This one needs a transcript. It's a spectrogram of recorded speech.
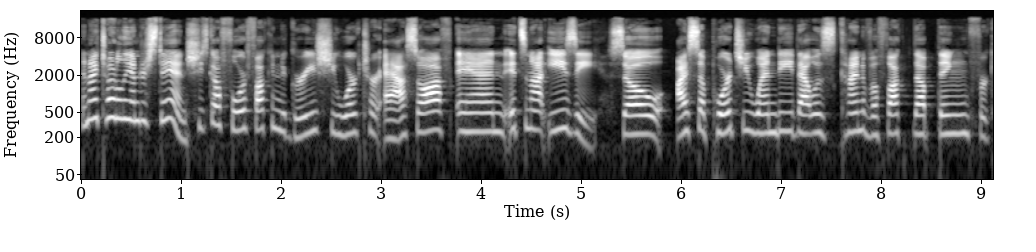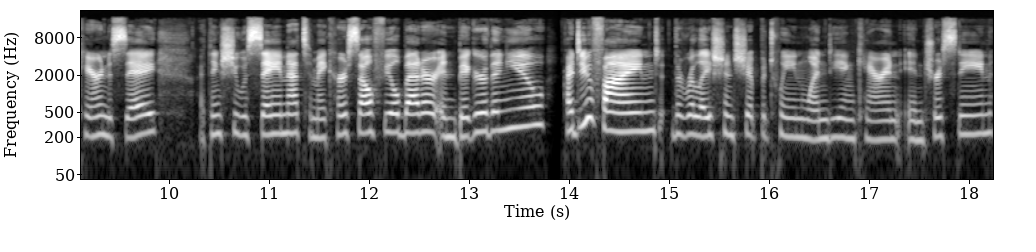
and I totally understand. She's got four fucking degrees. She worked her ass off, and it's not easy. So I support you, Wendy. That was kind of a fucked up thing for Karen to say. I think she was saying that to make herself feel better and bigger than you. I do find the relationship between Wendy and Karen interesting.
